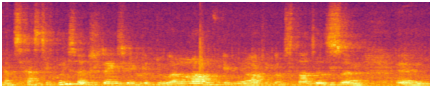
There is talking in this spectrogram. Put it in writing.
fantastic research data. You can do a lot of immunological studies and, and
